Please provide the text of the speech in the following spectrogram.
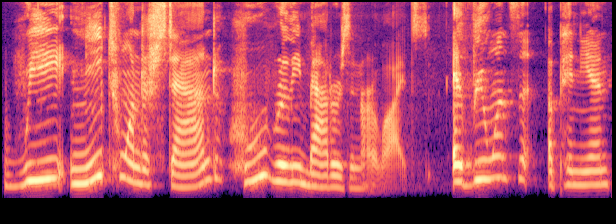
we need to understand who really matters in our lives. Everyone's opinion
